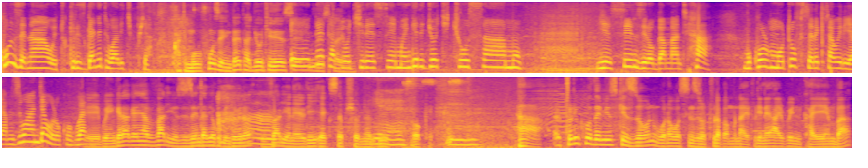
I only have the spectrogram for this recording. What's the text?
kunze naawe tukkiriziganye tewali kipya. Kati mu bufunze endeeta gyokireese endeeta gyokireeseemu engeri gyokikyusaamu yesinziro gamba nti ha bukulu mutuufu selecta williams wanjawulo ku bwa Eh, bwengeraganya values zendabye ku bintu ebirala ku value eno eri exceptional Yes. okay. Ha, tuli ku the music zone wona wosinziro tulaba munaye tuli ne Irene Kayemba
